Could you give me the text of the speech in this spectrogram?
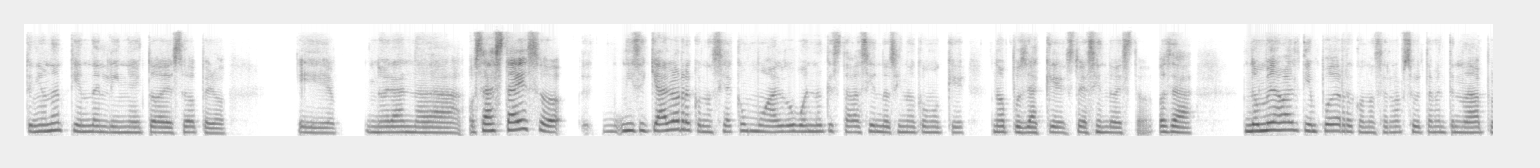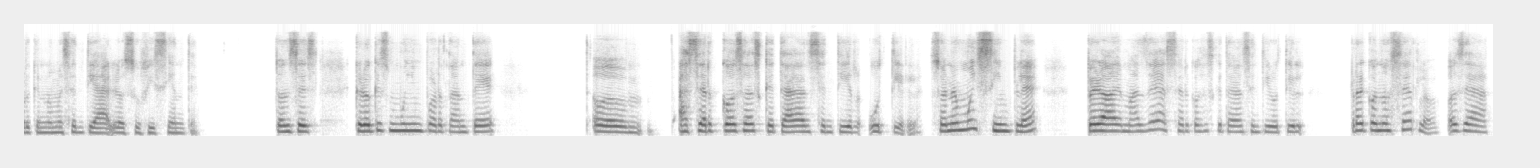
tenía una tienda en línea y todo eso, pero eh, no era nada, o sea, hasta eso, eh, ni siquiera lo reconocía como algo bueno que estaba haciendo, sino como que, no, pues ya que estoy haciendo esto. O sea, no me daba el tiempo de reconocerme absolutamente nada porque no me sentía lo suficiente. Entonces, creo que es muy importante um, hacer cosas que te hagan sentir útil. Suena muy simple, pero además de hacer cosas que te hagan sentir útil, reconocerlo. O sea,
